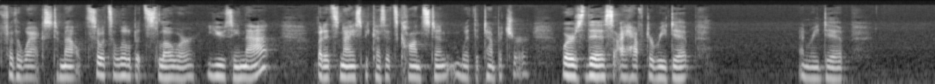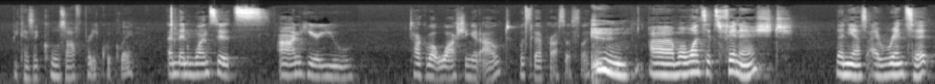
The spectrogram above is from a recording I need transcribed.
for the wax to melt. So it's a little bit slower using that, but it's nice because it's constant with the temperature. Whereas this, I have to redip and redip because it cools off pretty quickly. And then once it's on here, you talk about washing it out. What's that process like? Uh, well, once it's finished, then yes, I rinse it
